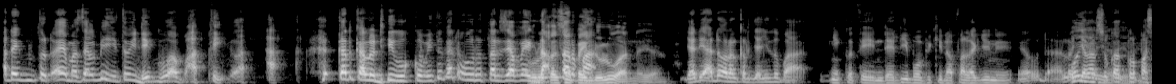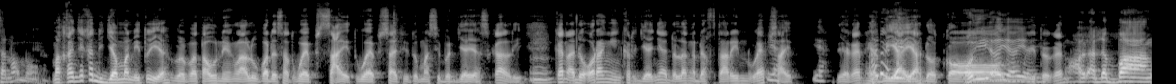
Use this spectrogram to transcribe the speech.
Ada yang nuntut, eh Mas Elmi, itu ide gue mati. kan kalau dihukum itu kan urutan siapa yang Urutan daftar, siapa Pak. yang duluan, iya. Jadi ada orang kerjanya itu Pak ngikutin Dedi mau bikin apa lagi nih. Ya udah, lo Oh, jangan iya, suka iya, kelepasan ngomong. Makanya kan di zaman itu ya, beberapa tahun yang lalu pada saat website, website itu masih berjaya sekali. Hmm. Kan ada orang yang kerjanya adalah ngedaftarin website, iya. ya kan, Ada, helmiayah.com, Oh iya iya iya. gitu kan. Ada bank,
